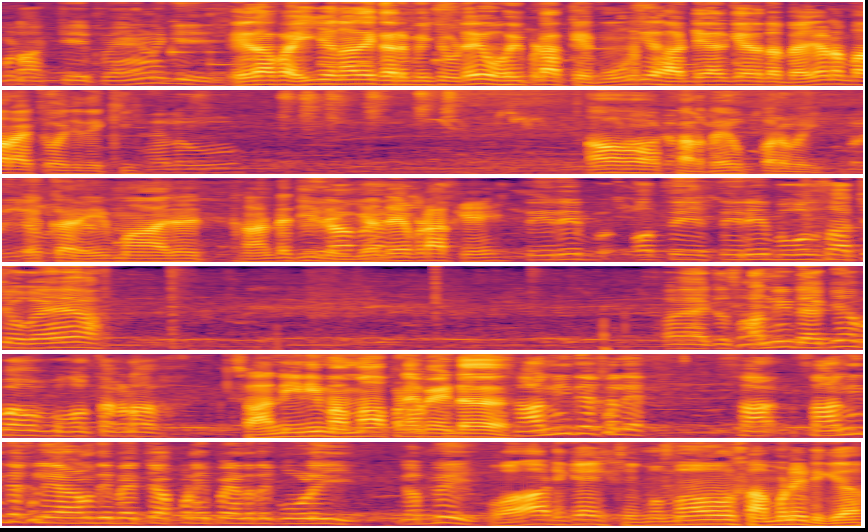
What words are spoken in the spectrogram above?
ਪੜਾਕੇ ਪੈਣਗੇ। ਇਹਦਾ ਭਾਈ ਜਿਨ੍ਹਾਂ ਦੇ ਗਰਮੀ ਚ ਉੜੇ ਉਹੀ ਪੜਾਕੇ ਪੂਣਗੇ ਸਾਡੇ ਵਰਗੇ ਨੇ ਤਾਂ ਬਹਿ ਜਾਣਾ 12 1 ਵਜੇ ਦੇਖੀ। ਹੈਲੋ। ਆਹ ਫਿਰਦੇ ਉੱਪਰ ਬਈ। ਇਹ ਘਰੇ ਮਾਂ ਜੇ ਠੰਡ ਚ ਹੀ ਲਈ ਜਾਂਦੇ ਪੜਾਕੇ। ਤੇਰੇ ਤੇਰੇ ਬੋਲ ਸੱਚ ਹੋ ਗਏ ਆ। ਐ ਚ ਸਾਨੀ ਡੱਗ ਗਿਆ ਬਹੁਤ ਬਹੁਤ ਤਕੜਾ। ਸਾਨੀ ਨਹੀਂ ਮੰਮਾ ਆਪਣੇ ਪਿੰਡ। ਸਾਨੀ ਦੇ ਖਲੇ ਸਾ- ਸਾਨੀ ਦੇ ਖਲਿਆਣ ਦੇ ਵਿੱਚ ਆਪਣੇ ਪਿੰਡ ਦੇ ਕੋਲ ਹੀ ਗੱਬੇ। ਵਾਹ ਡਿੱਗਿਆ ਇੱਥੇ। ਮੰਮਾ ਉਹ ਸਾਹਮਣੇ ਡਿੱਗਿਆ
